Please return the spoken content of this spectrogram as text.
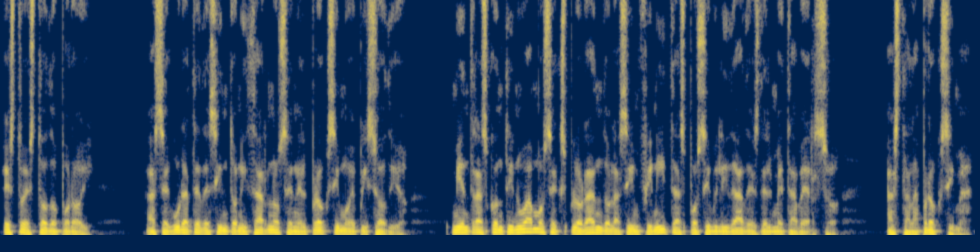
Esto es todo por hoy. Asegúrate de sintonizarnos en el próximo episodio, mientras continuamos explorando las infinitas posibilidades del metaverso. Hasta la próxima.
